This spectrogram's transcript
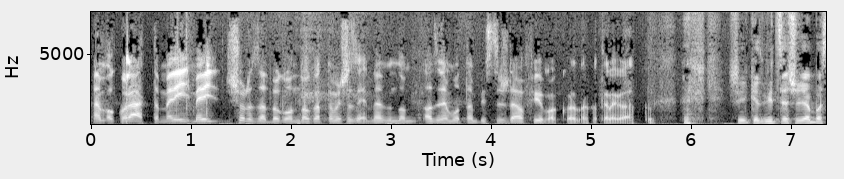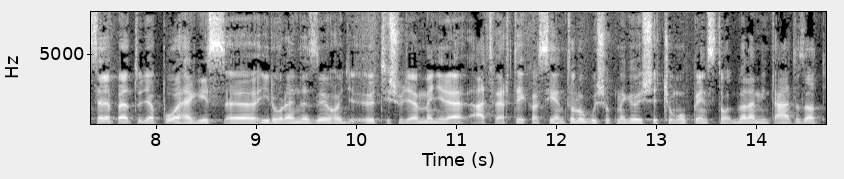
Nem, akkor láttam, mert így, mert így sorozatban gondolkodtam, és azért nem, mondom, azért nem voltam biztos, de a film akkor, akkor tényleg láttam. És egyébként vicces, hogy abban szerepelt ugye a Paul Haggis, írórendező, hogy őt is ugye mennyire átverték a szientológusok, meg ő is egy csomó pénzt tolt bele, mint áldozat.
